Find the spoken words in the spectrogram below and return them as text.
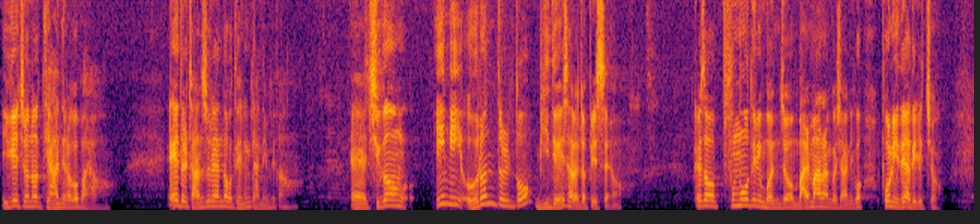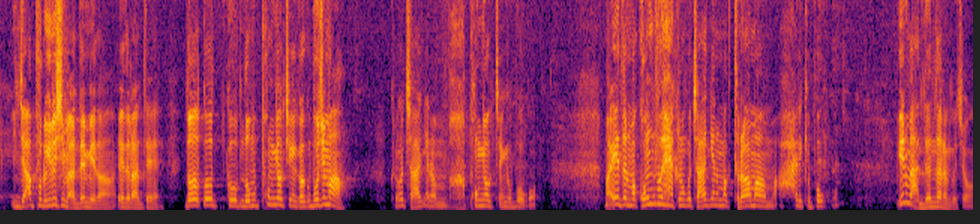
이게 저는 대안이라고 봐요. 애들 잔소리 한다고 되는 게 아닙니다. 예, 지금 이미 어른들도 미디어에 사로잡혀 있어요. 그래서 부모들이 먼저 말만 하는 것이 아니고 본인이 돼야 되겠죠. 이제 앞으로 이러시면 안 됩니다. 애들한테. 너 그, 그 너무 폭력적인 거 그거 보지 마. 그리고 자기는 막 폭력적인 거 보고. 막 애들 막 공부해. 그런 거 자기는 막 드라마 막 이렇게 보고. 이러면 안 된다는 거죠.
